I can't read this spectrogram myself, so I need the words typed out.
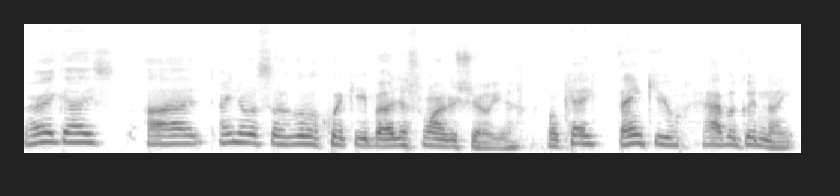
All right, guys. I know it's a little quickie, but I just wanted to show you. Okay? Thank you. Have a good night.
